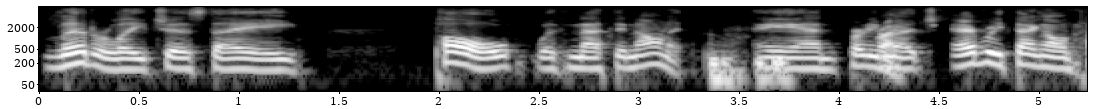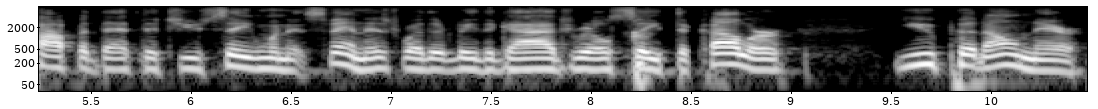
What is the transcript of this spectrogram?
literally just a pole with nothing on it, and pretty Right. much everything on top of that that you see when it's finished, whether it be the guides, reel seat, the color, you put on there.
